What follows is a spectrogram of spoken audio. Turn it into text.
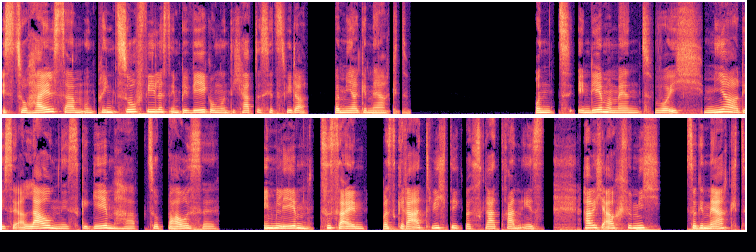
ist so heilsam und bringt so vieles in Bewegung und ich habe das jetzt wieder bei mir gemerkt. Und in dem Moment, wo ich mir diese Erlaubnis gegeben habe, zur Pause im Leben zu sein, was gerade wichtig, was gerade dran ist, habe ich auch für mich so gemerkt,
